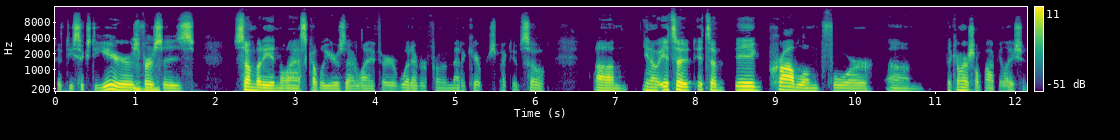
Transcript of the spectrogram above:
50, 60 years mm-hmm. versus somebody in the last couple of years of their life or whatever from a Medicare perspective. So, um, you know, it's a it's a big problem for um, the commercial population.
